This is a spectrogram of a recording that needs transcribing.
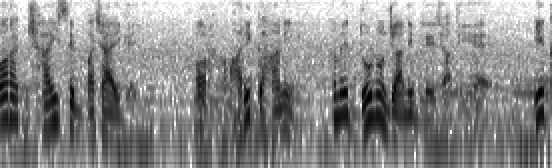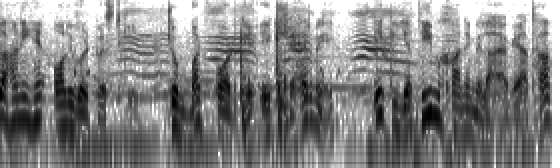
और अच्छाई से बचाई गई। और हमारी कहानी हमें दोनों जानिब ले जाती है। ये कहानी है ओलिवर ट्विस्ट की जो मटफोर्ड के एक शहर में एक यतीम खाने में लाया गया था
